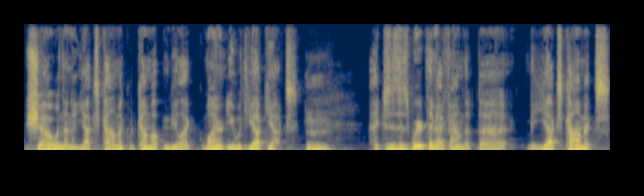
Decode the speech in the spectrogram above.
show and then a Yucks comic would come up and be like, why aren't you with Yuck Yucks? Because there's this weird thing I found that, uh, the Yucks comics,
